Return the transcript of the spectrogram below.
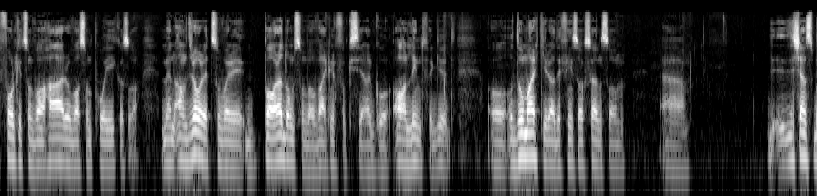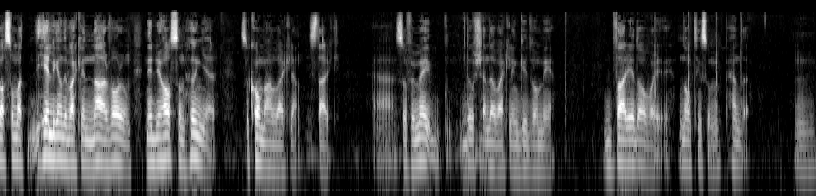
folket som var här och vad som pågick och så. Men andra året så var det bara de som var verkligen fokuserade att gå all in för Gud. Och, och då märker du att det finns också en sån... Uh, det, det känns bara som att heligande verkligen närvaron. När du har sån hunger så kommer han verkligen stark. Uh, så för mig, då kände jag verkligen Gud var med. Varje dag var det någonting som hände. Mm.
